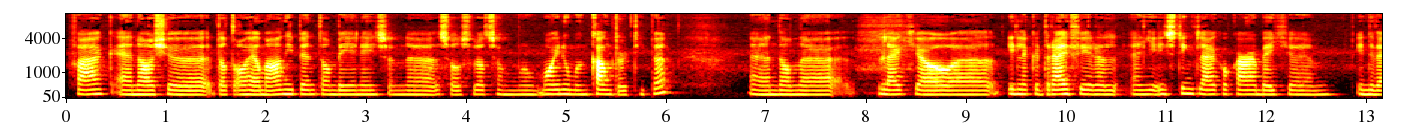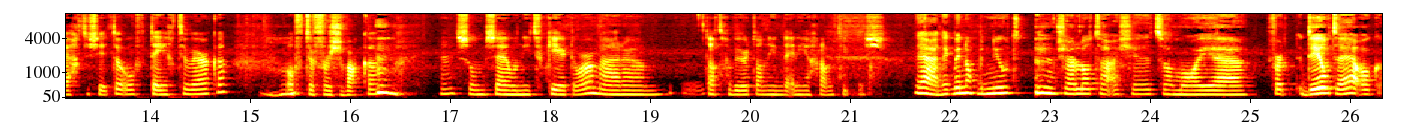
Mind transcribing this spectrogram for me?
vaak. En als je dat al helemaal niet bent, dan ben je ineens een, uh, zoals we dat zo mooi noemen, een countertype. En dan uh, lijkt jouw innerlijke drijfveren en je instinct lijken elkaar een beetje in de weg te zitten of tegen te werken Mhm. of te verzwakken. Soms helemaal niet verkeerd hoor, maar um, dat gebeurt dan in de enneagramtypes. Ja, en ik ben nog benieuwd, Charlotte, als je het zo mooi uh, verdeelt, hè, ook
